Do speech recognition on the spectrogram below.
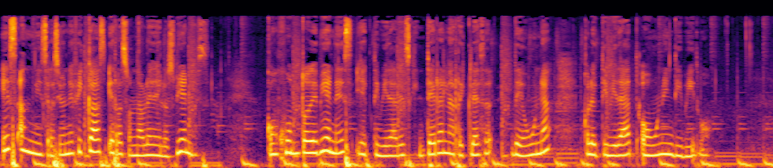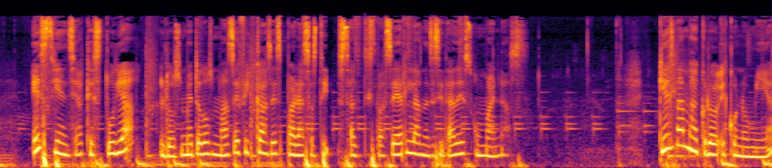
es administración eficaz y razonable de los bienes, conjunto de bienes y actividades que integran la riqueza de una colectividad o un individuo. Es ciencia que estudia los métodos más eficaces para satisfacer las necesidades humanas. ¿Qué es la macroeconomía?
